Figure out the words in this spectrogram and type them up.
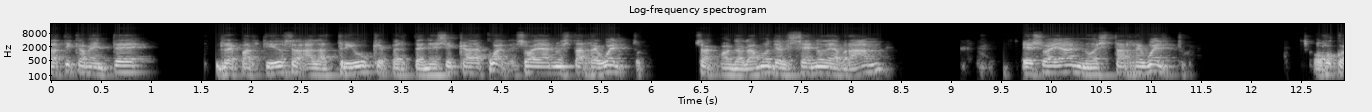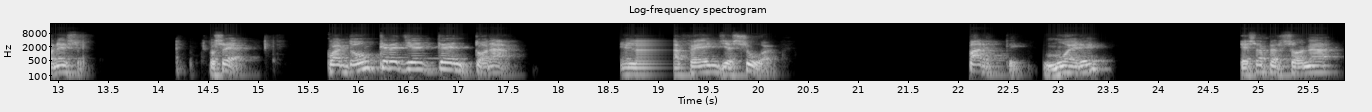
prácticamente repartidos a, la tribu que pertenece cada cual. Eso allá no está revuelto. O sea, cuando hablamos del seno de Abraham, eso allá no está revuelto. Ojo con eso. O sea, cuando un creyente en Torah, en la fe en Yeshua, parte, muere, esa persona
